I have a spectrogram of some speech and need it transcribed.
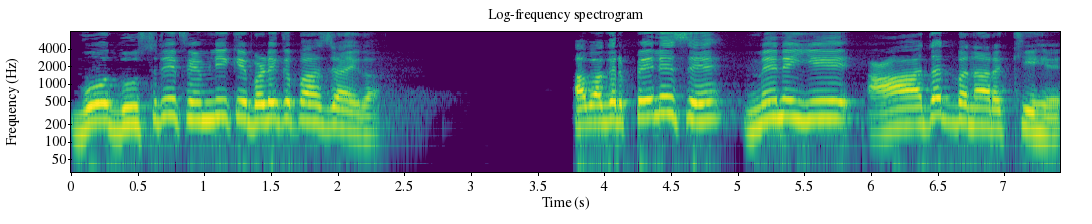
وہ دوسرے فیملی کے بڑے کے پاس جائے گا۔ اب اگر پہلے سے میں نے یہ عادت بنا رکھی ہے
